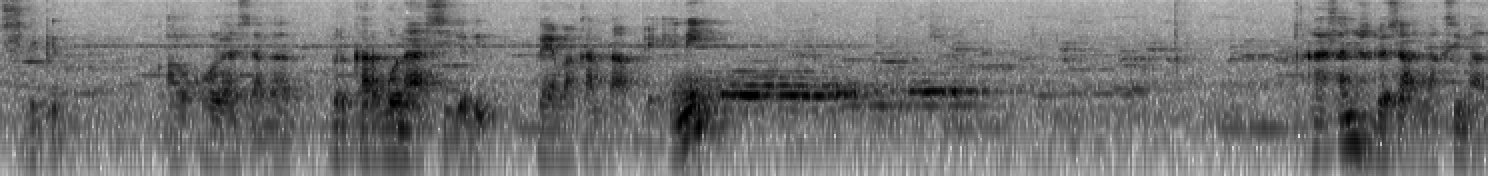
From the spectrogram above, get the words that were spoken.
sedikit alkoholnya sangat berkarbonasi jadi kayak makan tape. Ini rasanya sudah sangat maksimal.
